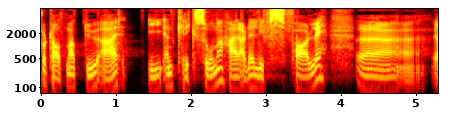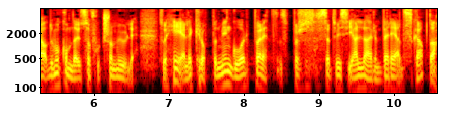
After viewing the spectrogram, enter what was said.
fortalte meg at du er i en krigssone. Her er det livsfarlig. Eh, ja, du må komme deg ut så fort som mulig. Så hele kroppen min går på, rett, på sett og vis i alarmberedskap da,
